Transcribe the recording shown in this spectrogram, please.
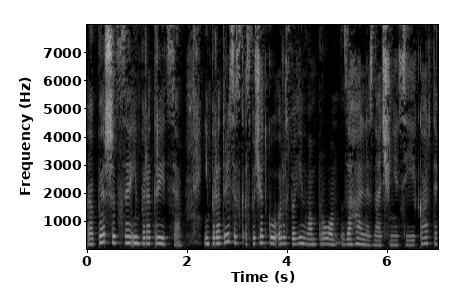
Е, перше, це імператриця. Імператриця, спочатку розповім вам про загальне значення цієї карти.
